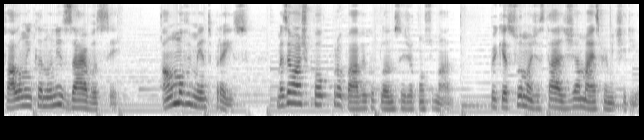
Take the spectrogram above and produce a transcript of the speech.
Falam em canonizar você. Há um movimento para isso, mas eu acho pouco provável que o plano seja consumado, porque a Sua Majestade jamais permitiria.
